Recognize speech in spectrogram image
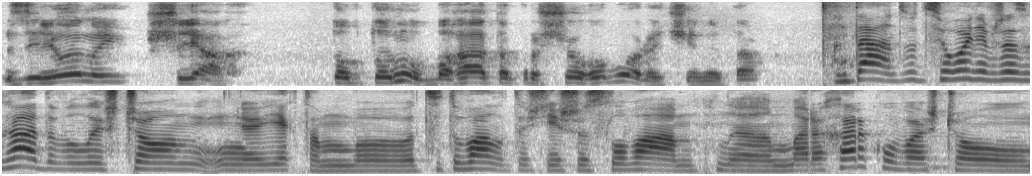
Зелений шлях. Тобто, ну багато про що говорить, чи не так? Так, тут сьогодні вже згадували, що як там цитували точніше слова мера Харкова, що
